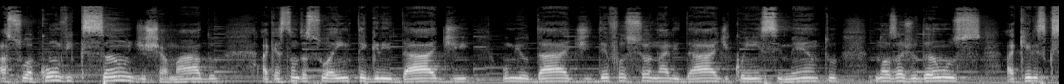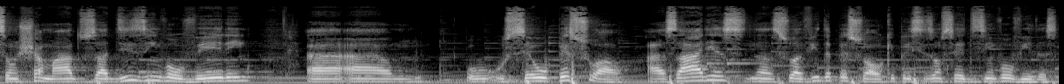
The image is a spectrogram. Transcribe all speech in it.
à sua convicção de chamado, a questão da sua integridade, humildade, devocionalidade, conhecimento. Nós ajudamos aqueles que são chamados a desenvolverem a, a, o, o seu pessoal, as áreas na sua vida pessoal que precisam ser desenvolvidas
